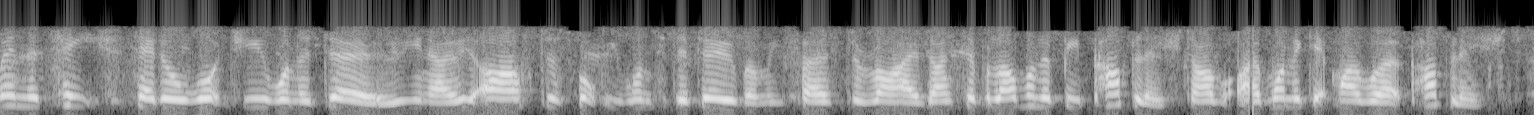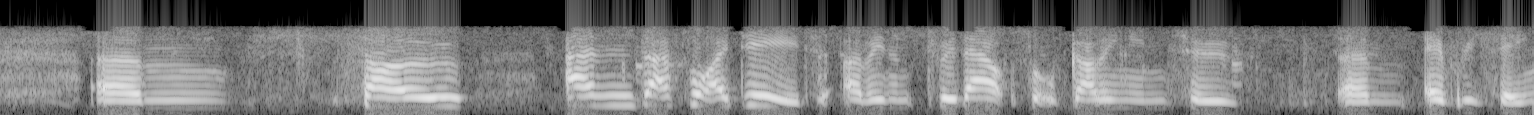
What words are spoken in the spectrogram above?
when the teacher said, oh, what do you want to do, you know, asked us what we wanted to do when we first arrived, I said, well, I want to be published. I, I want to get my work published. Um, so and that's what I did. I mean, without sort of going into um, everything,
